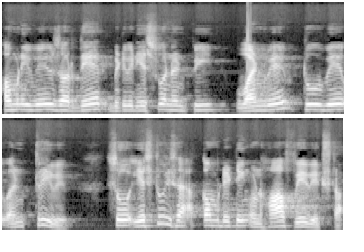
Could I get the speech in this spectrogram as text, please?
how many waves are there between S1 and P? One wave, two wave and three wave. So S2 is accommodating on half wave extra.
